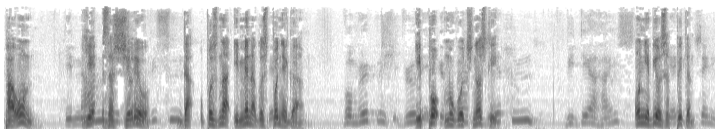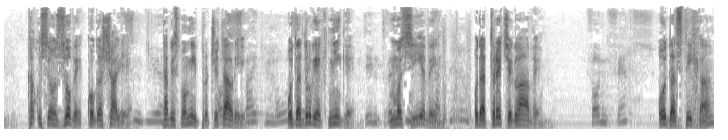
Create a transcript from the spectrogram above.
pa on je zaželio da upozna imena gospodnjega i po mogućnosti on je bio zapitan kako se on zove, koga šalje, da bismo mi pročitali od druge knjige, Mosijeve, od treće glave, od stiha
